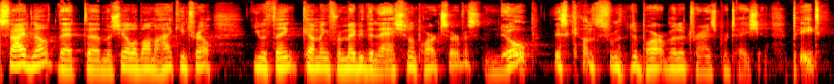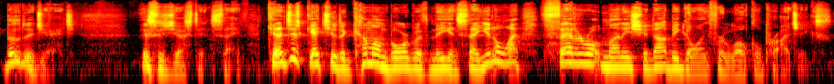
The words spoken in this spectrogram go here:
side note, that uh, Michelle Obama hiking trail, you would think coming from maybe the National Park Service. Nope, this comes from the Department of Transportation. Pete Buttigieg. This is just insane. Can I just get you to come on board with me and say, you know what? Federal money should not be going for local projects.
